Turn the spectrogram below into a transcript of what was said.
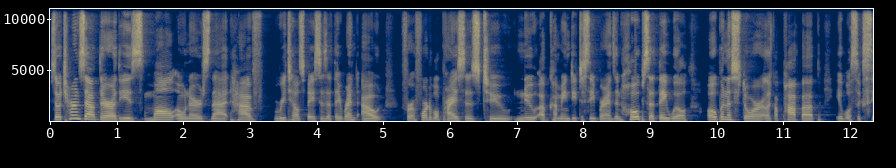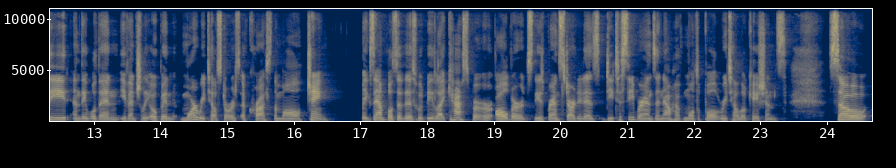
So it turns out there are these mall owners that have retail spaces that they rent out for affordable prices to new upcoming D2C brands in hopes that they will open a store like a pop-up it will succeed and they will then eventually open more retail stores across the mall chain. Examples of this would be like casper or allbirds. These brands started as d2c brands and now have multiple retail locations. So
